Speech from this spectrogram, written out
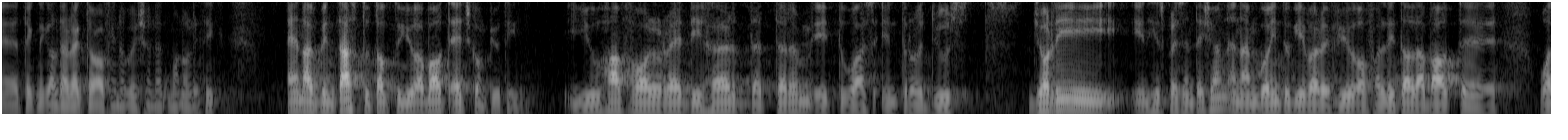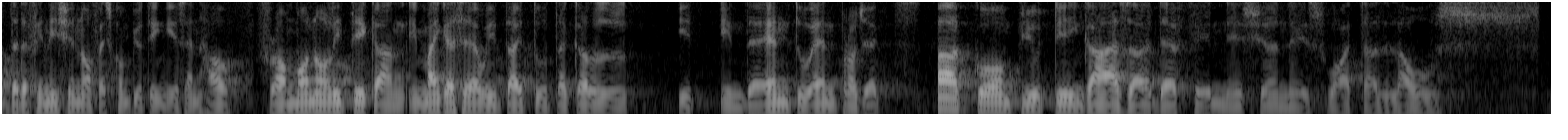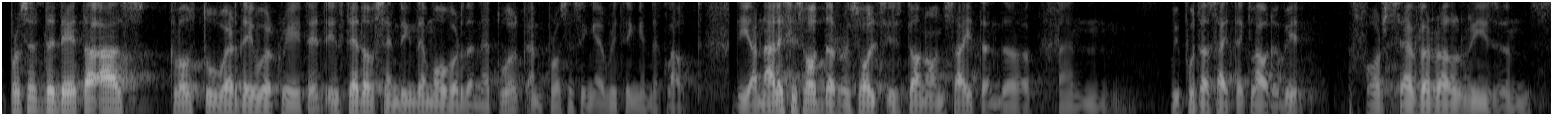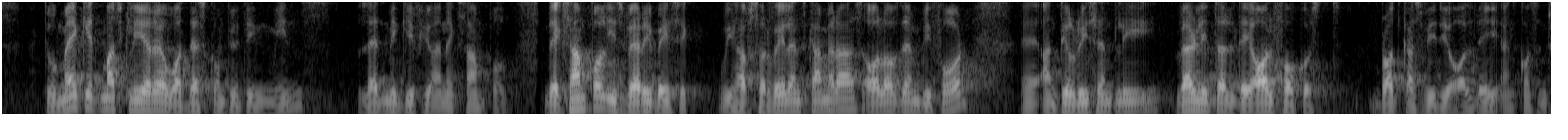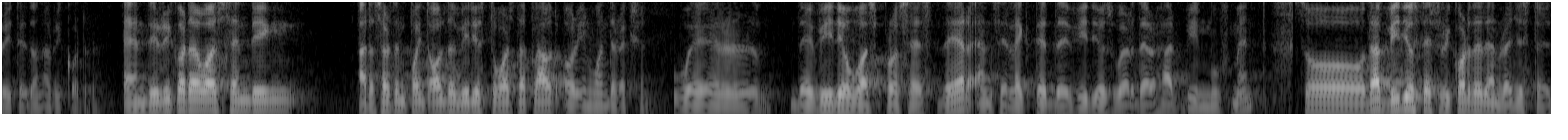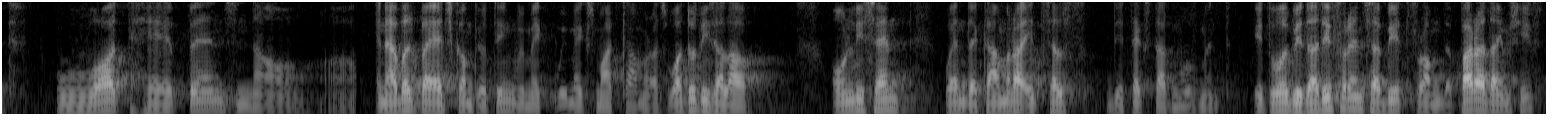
uh, Technical Director of Innovation at Monolitic. And I've been tasked to talk to you about edge computing. You have already heard the term, it was introduced Jordi in his presentation, and I'm going to give a review of a little about uh, what the definition of edge computing is and how from Monolitic, and in my case, uh, we try to tackle in the end-to-end projects. Computing as a definition is what allows process the data as close to where they were created instead of sending them over the network and processing everything in the cloud. The analysis of the results is done on site and, uh, and we put aside the cloud a bit for several reasons. To make it much clearer what edge computing means, let me give you an example. The example is very basic. We have surveillance cameras, all of them before. Uh, until recently, very little, they all focused broadcast video all day and concentrated on a recorder. And the recorder was sending, at a certain point, all the videos towards the cloud or in one direction, where the video was processed there and selected the videos where there had been movement. So that video stays recorded and registered. What happens now? Uh, enabled by edge computing, we make, we make smart cameras. What do these allow? Only send when the camera itself detects that movement. It will be the difference a bit from the paradigm shift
